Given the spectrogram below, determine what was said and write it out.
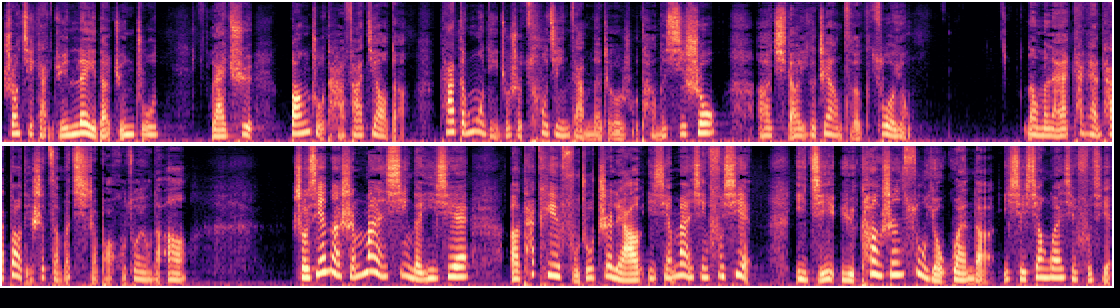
双歧杆菌类的菌株来去帮助它发酵的。它的目的就是促进咱们的这个乳糖的吸收啊，起到一个这样子的作用。那我们来看看它到底是怎么起着保护作用的啊？首先呢，是慢性的一些，呃，它可以辅助治疗一些慢性腹泻，以及与抗生素有关的一些相关性腹泻。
